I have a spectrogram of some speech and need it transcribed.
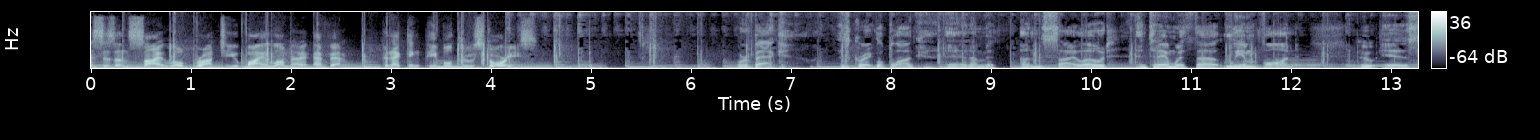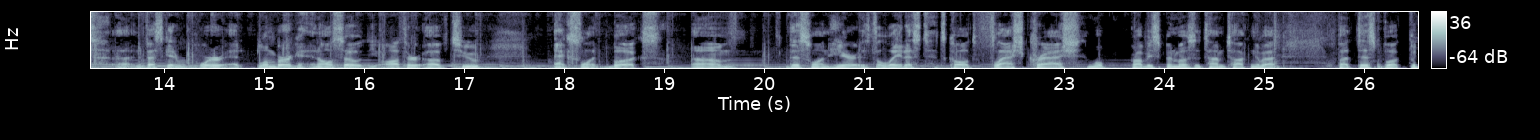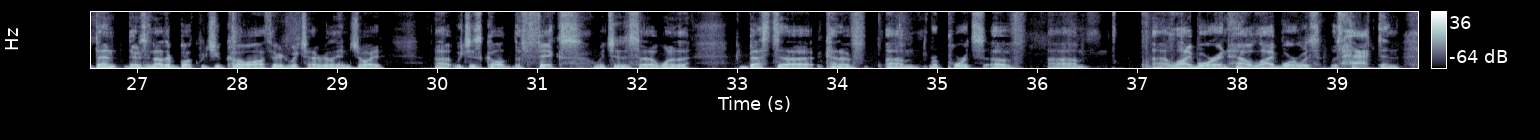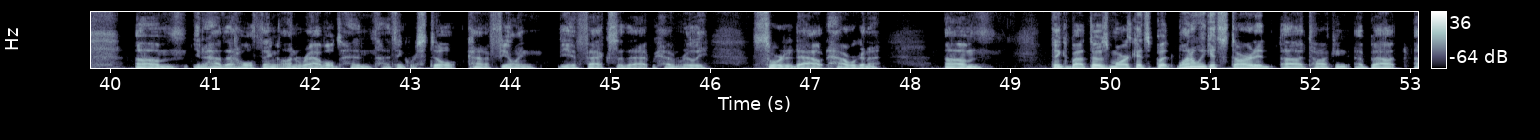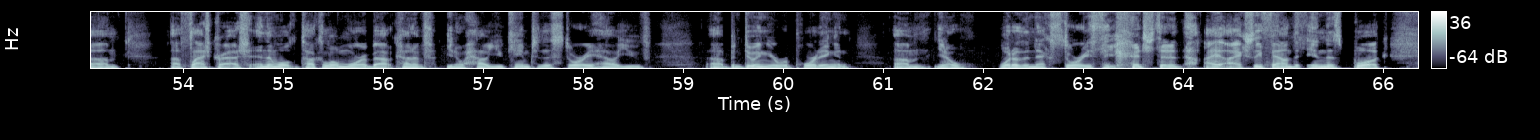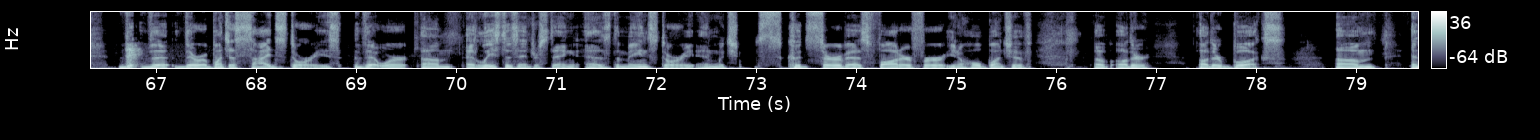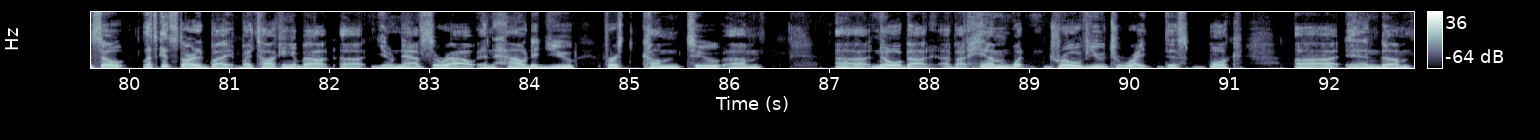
This is Unsiloed, brought to you by Alumni FM, connecting people through stories. We're back. This is Greg LaBlanc, and I'm at Unsiloed. And today I'm with uh, Liam Vaughan, who is uh, an investigative reporter at Bloomberg and also the author of two excellent books. Um, this one here is the latest. It's called Flash Crash, and we'll probably spend most of the time talking about about this book. But then there's another book which you co-authored, which I really enjoyed, uh, which is called The Fix, which is uh, one of the best uh, kind of um, reports of um, uh, LIBOR and how LIBOR was was hacked and um, you know how that whole thing unraveled. And I think we're still kind of feeling the effects of that. We haven't really sorted out how we're going to um, think about those markets. But why don't we get started uh, talking about um, Flash Crash, and then we'll talk a little more about kind of you know how you came to this story, how you've uh, been doing your reporting, and um, you know what are the next stories that you're interested in. I, I actually found that in this book. The, the, there are a bunch of side stories that were um, at least as interesting as the main story, and which could serve as fodder for you know a whole bunch of of other other books. Um, and so let's get started by by talking about uh, you know Nav Sarao and how did you first come to um, uh, know about about him? What drove you to write this book? Uh, and um,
